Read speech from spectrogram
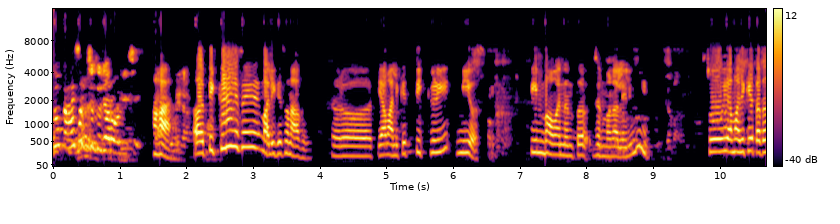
तू काय सांगशील तुझ्या रोलची हा अ, तिकडी हे जे मालिकेचं नाव आहे तर अ, या मालिकेत तिकडी मी असते. तीन भावांनंतर जन्माला आलेली मुलगी. सो या मालिकेत आता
